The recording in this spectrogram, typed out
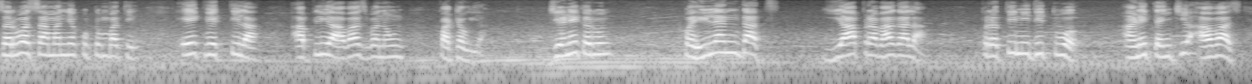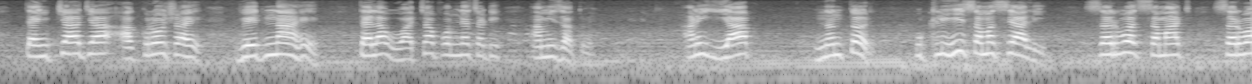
सर्वसामान्य कुटुंबातील एक व्यक्तीला आपली आवाज बनवून पाठवूया. जेणेकरून पहिल्यांदाच या प्रभागाला प्रतिनिधित्व आणि त्यांची आवाज त्यांच्या ज्या आक्रोश आहे वेदना आहे त्याला वाचा फोडण्यासाठी आम्ही जातो आहे आणि या नंतर कुठलीही समस्या आली सर्व समाज सर्व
